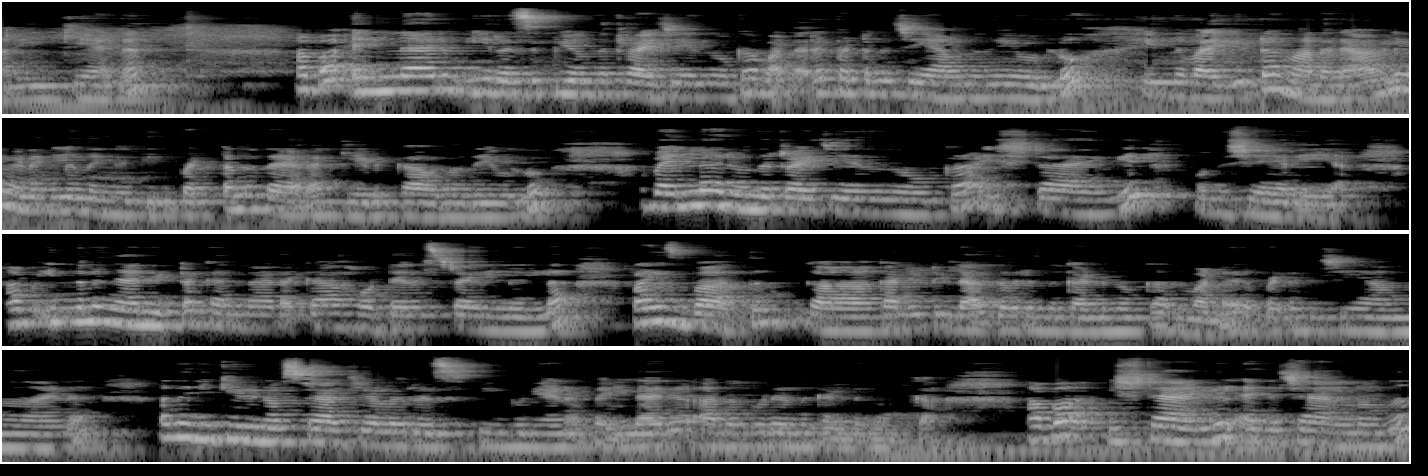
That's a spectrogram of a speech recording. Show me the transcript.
അറിയിക്കുകയാണ്. അപ്പോൾ എല്ലാവരും ഈ റെസിപ്പി ഒന്ന് ട്രൈ ചെയ്ത് നോക്കുക. വളരെ പെട്ടെന്ന് ചെയ്യാവുന്നതേ ഉള്ളൂ. ഇന്ന് വൈകിട്ടോ നാളെ രാവിലെ വേണമെങ്കിൽ നിങ്ങൾക്ക് ഇത് പെട്ടെന്ന് തയ്യാറാക്കി എടുക്കാവുന്നതേ ഉള്ളൂ. അപ്പോൾ എല്ലാവരും ഒന്ന് ട്രൈ ചെയ്ത് നോക്കുക. ഇഷ്ടമായെങ്കിൽ ഒന്ന് ഷെയർ ചെയ്യുക. അപ്പോൾ ഇന്നലെ ഞാൻ ഇട്ട കർണാടക ഹോട്ടൽ സ്റ്റൈലിലുള്ള റൈസ് ബാത്തും കണ്ടിട്ടില്ലാത്തവരൊന്ന് കണ്ടു നോക്കുക. അത് വളരെ പെട്ടെന്ന് ചെയ്യാവുന്നതാണ്. അതെനിക്കൊരു നോസ്റ്റാജിയുള്ള റെസിപ്പിയും കൂടിയാണ്. അപ്പോൾ എല്ലാവരും അതും കൂടി ഒന്ന് കണ്ടു നോക്കുക. അപ്പോൾ ഇഷ്ടമായെങ്കിൽ എന്റെ ചാനലൊന്ന്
